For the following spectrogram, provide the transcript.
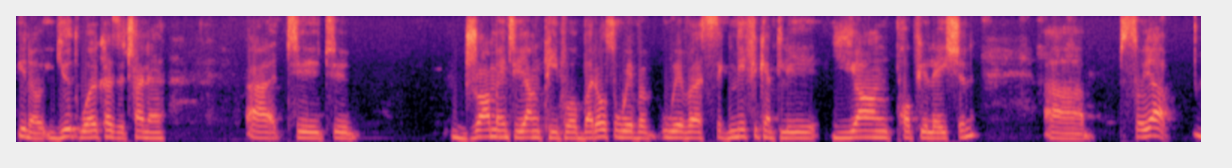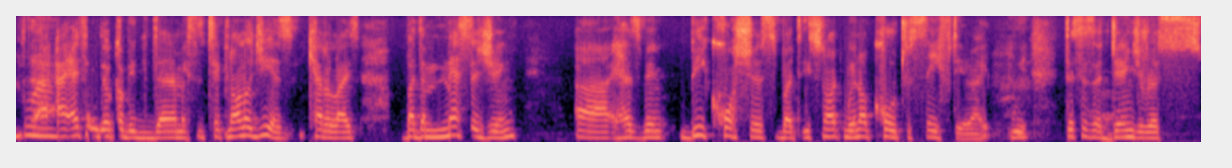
you know youth workers are trying to uh, to to drum into young people, but also we have a we have a significantly young population. Uh, so yeah, I, I, think there could be the dynamics. The technology has catalyzed, but the messaging uh, has been be cautious, but it's not. We're not called to safety, right? We, this is a dangerous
